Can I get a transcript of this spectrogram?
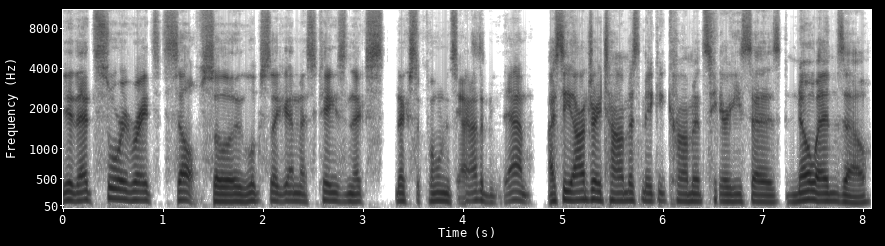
yeah, that story writes itself. So it looks like MSK's next next opponent's yes. gotta be them. I see Andre Thomas making comments here. He says, no Enzo.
